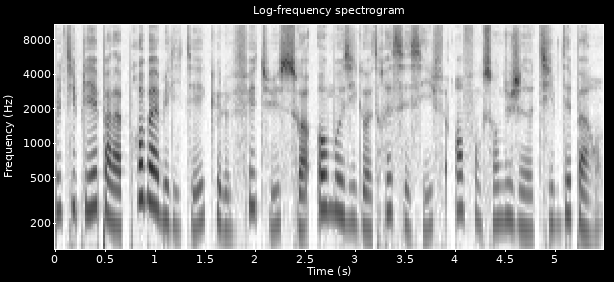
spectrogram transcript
multipliée par la probabilité que le fœtus soit homozygote récessif en fonction du génotype des parents.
